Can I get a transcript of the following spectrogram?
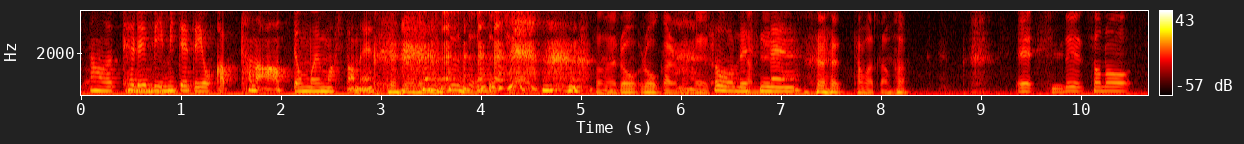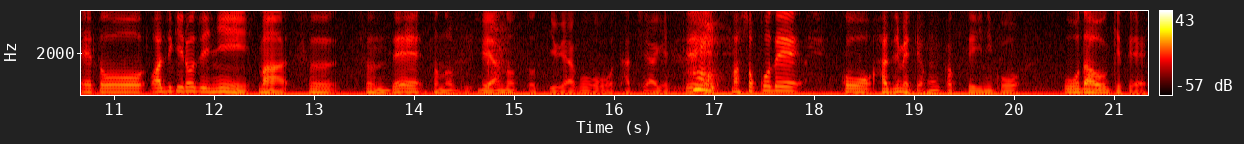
が。なのでテレビ見ててよかったなって思いましたね。そのロローカルのね。そうですね。たまたま。えででそのえっ、と和敷路地にまあす住んでそのベアノットっていう屋号を立ち上げて、はいまあそこでこう初めて本格的にこうオーダーを受けて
